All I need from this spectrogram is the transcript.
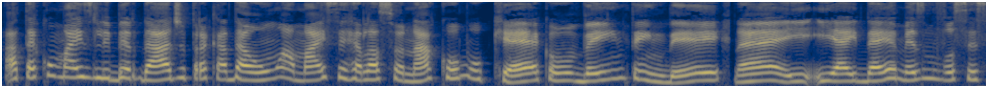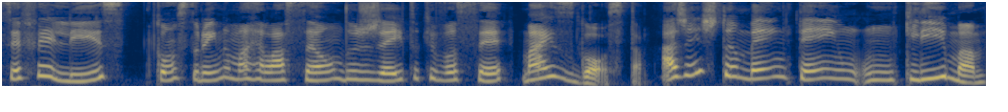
até com mais liberdade para cada um a mais se relacionar como quer, como bem entender, né? E, e a ideia é mesmo você ser feliz construindo uma relação do jeito que você mais gosta. A gente também tem um, um, clima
